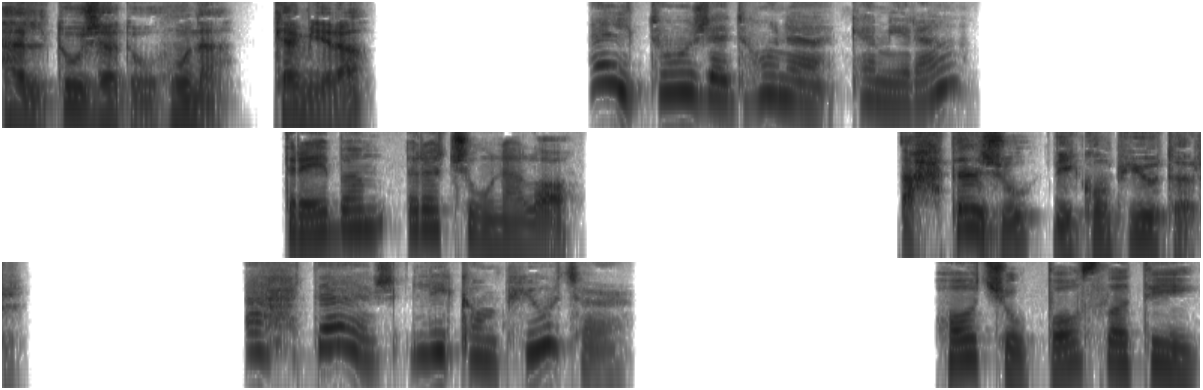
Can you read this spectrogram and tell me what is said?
هل توجد هنا كاميرا؟ هل توجد هنا كاميرا؟ Trebam računalo. أحتاج لكمبيوتر. أحتاج لكمبيوتر. Hoću poslati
